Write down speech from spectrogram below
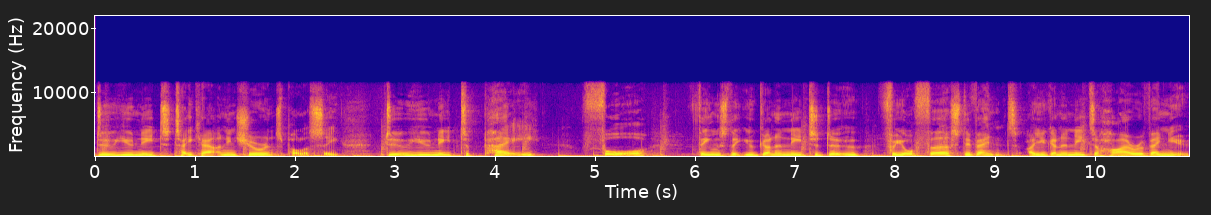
Do you need to take out an insurance policy? Do you need to pay for things that you're going to need to do for your first event? Are you going to need to hire a venue?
